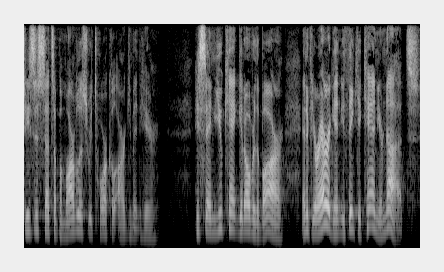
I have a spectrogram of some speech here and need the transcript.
Jesus sets up a marvelous rhetorical argument here. He's saying, You can't get over the bar. And if you're arrogant, you think you can, you're nuts.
